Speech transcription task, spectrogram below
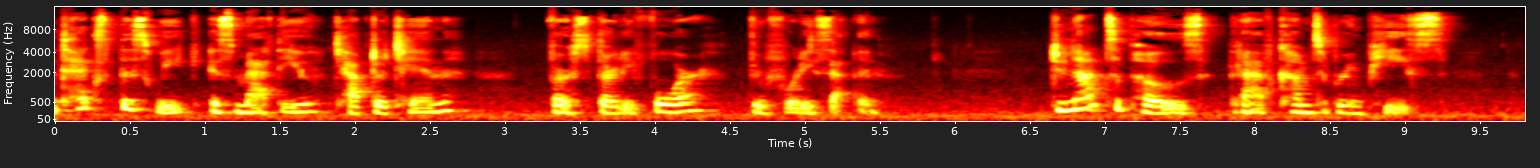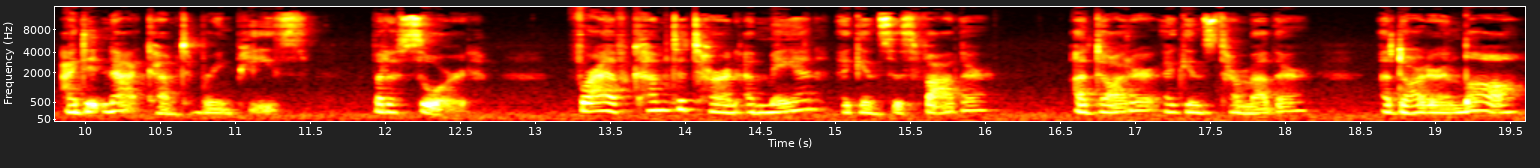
text this week is Matthew chapter 10, verse 34 through 47. Do not suppose that I have come to bring peace. I did not come to bring peace, but a sword. For I have come to turn a man against his father, a daughter against her mother, a daughter in law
